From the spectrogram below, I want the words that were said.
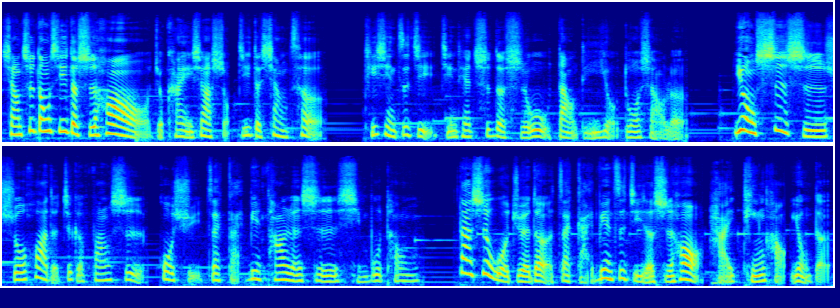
想吃东西的时候，就看一下手机的相册，提醒自己今天吃的食物到底有多少了。用事实说话的这个方式，或许在改变他人时行不通。但是我觉得，在改变自己的时候还挺好用的。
